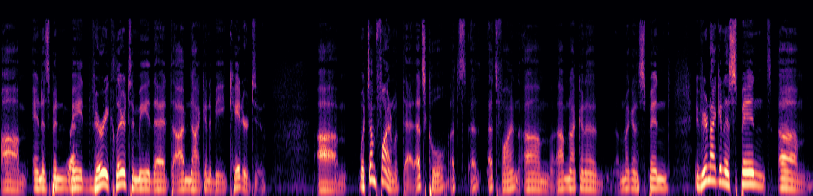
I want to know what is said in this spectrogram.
Um, and it's been right. made very clear to me that I'm not going to be catered to. Um, which I'm fine with that. That's cool. That's that's fine. Um, I'm not gonna I'm not gonna spend if you're not gonna spend um,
